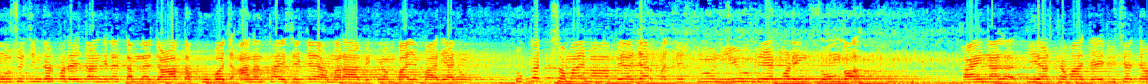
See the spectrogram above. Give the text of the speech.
હું છું સિંગર પરેશ ડાંગીને તમને જણાવતા ખૂબ જ આનંદ થાય છે કે અમારા વિક્રમભાઈ બારિયાનું ટૂંક જ સમયમાં બે હજાર પચીસનું ન્યૂ રેકોર્ડિંગ સોંગ ફાઇનલ તૈયાર થવા જઈ રહ્યું છે. તો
